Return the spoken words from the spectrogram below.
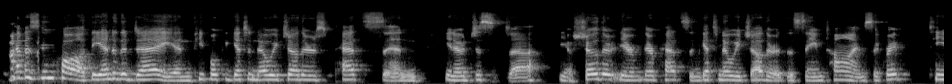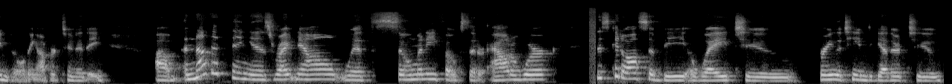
have a Zoom call at the end of the day and people could get to know each other's pets and, you know, just, uh, you know, show their, their, their, pets and get to know each other at the same time. So great team building opportunity. Um, another thing is right now with so many folks that are out of work, this could also be a way to bring the team together to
